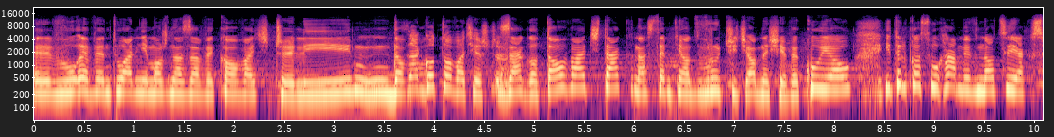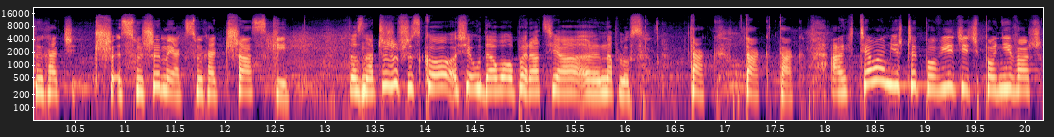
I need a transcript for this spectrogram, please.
y, ewentualnie można zawykować, czyli mm, do Zagotować jeszcze. zagotować, tak, następnie odwrócić, one się wykują i tylko słuchamy w nocy, jak słychać, słyszymy, jak słychać trzaski. To znaczy, że wszystko się udało, operacja e, na plus. Tak, tak, tak. Ale chciałam jeszcze powiedzieć, ponieważ y,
